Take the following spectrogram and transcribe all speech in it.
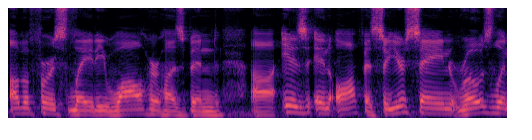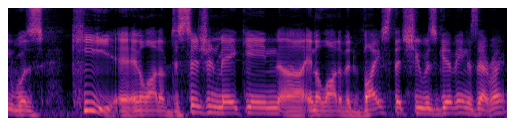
of a first lady while her husband uh, is in office? So you're saying Rosalynn was key in a lot of decision making, uh, in a lot of advice that she was giving. Is that right?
